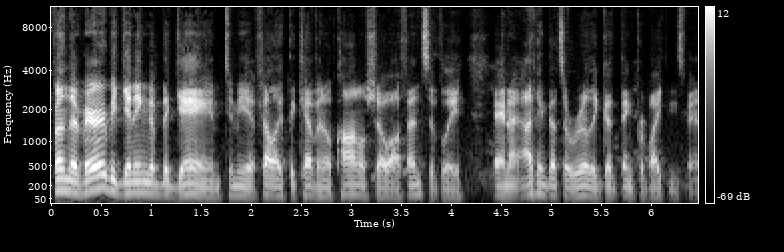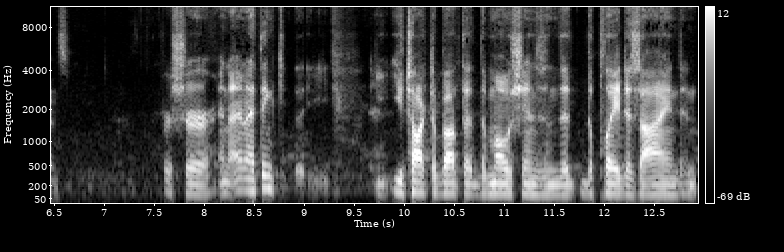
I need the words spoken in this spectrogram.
from the very beginning of the game, to me, it felt like the Kevin O'Connell show offensively. And I, I think that's a really good thing for Vikings fans. For sure. And, and I think you talked about the the motions and the the play designed and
